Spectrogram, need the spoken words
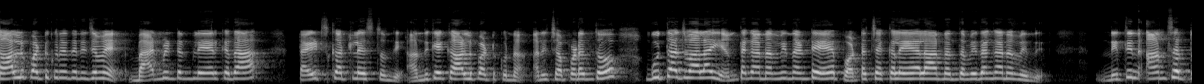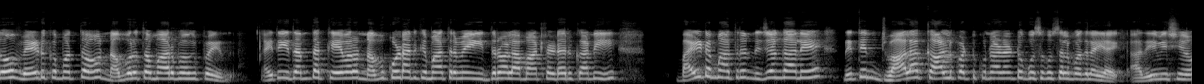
కాళ్ళు పట్టుకునేది నిజమే బ్యాడ్మింటన్ ప్లేయర్ కదా టైట్స్ కట్లేస్తుంది అందుకే కాళ్ళు పట్టుకున్నా అని చెప్పడంతో గుత్తా జ్వాల ఎంతగా నవ్విందంటే పొట్ట చెక్కలేయాలా అన్నంత విధంగా నవ్వింది. నితిన్ ఆన్సర్తో వేడుక మొత్తం నవ్వులతో మారుమోగిపోయింది. అయితే ఇదంతా కేవలం నవ్వుకోవడానికి మాత్రమే ఇద్దరు అలా మాట్లాడారు కానీ బయట మాత్రం నిజంగానే నితిన్ జ్వాల కాళ్ళు పట్టుకున్నాడంటూ గుసగుసలు మొదలయ్యాయి. అదే విషయం.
